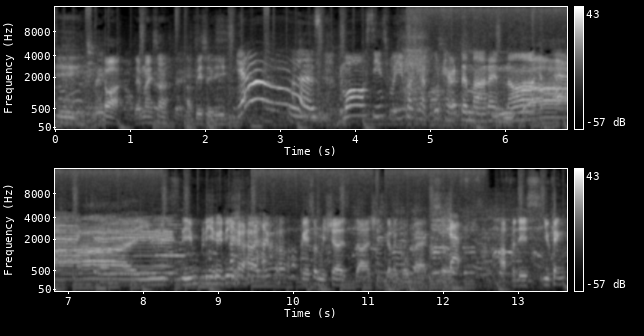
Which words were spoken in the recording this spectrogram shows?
Hey. Oh, they're nice, huh? Habis already. Yes! More scenes for you because you have good character, Maren. No, Ah, actor. you simply already ah, you. Okay, so Michelle is done. She's gonna go back. So Yes. after this, you can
